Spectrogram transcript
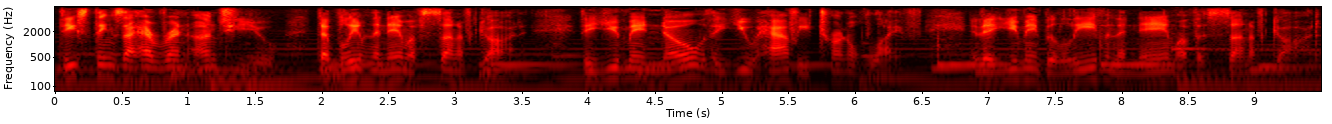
These things I have written unto you that believe in the name of Son of God, that you may know that you have eternal life, and that you may believe in the name of the Son of God.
